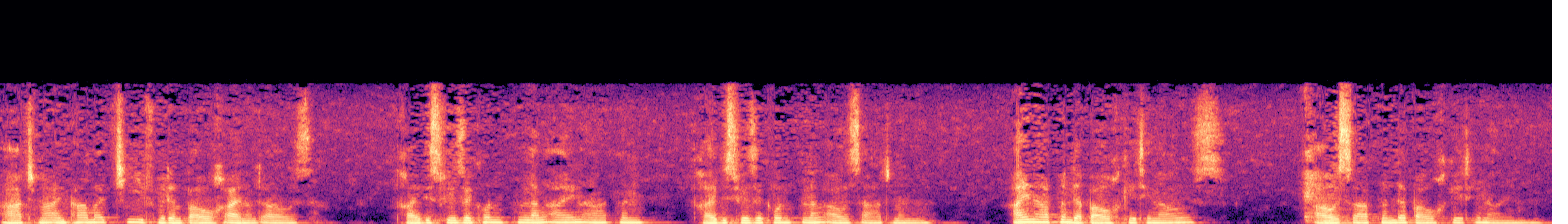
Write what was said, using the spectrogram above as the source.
Atme ein paar Mal tief mit dem Bauch ein und aus. Drei bis vier Sekunden lang einatmen, drei bis vier Sekunden lang ausatmen. Einatmen, der Bauch geht hinaus. Ausatmen, der Bauch geht hinein.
